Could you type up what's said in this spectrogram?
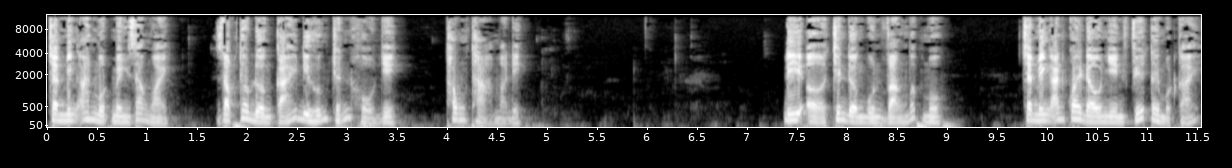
Trần Bình An một mình ra ngoài, Dọc theo đường cái đi hướng trấn Hồ Nhi Thông thả mà đi. Đi ở trên đường bùn vàng mấp mô, Trần Bình An quay đầu nhìn phía tây một cái,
